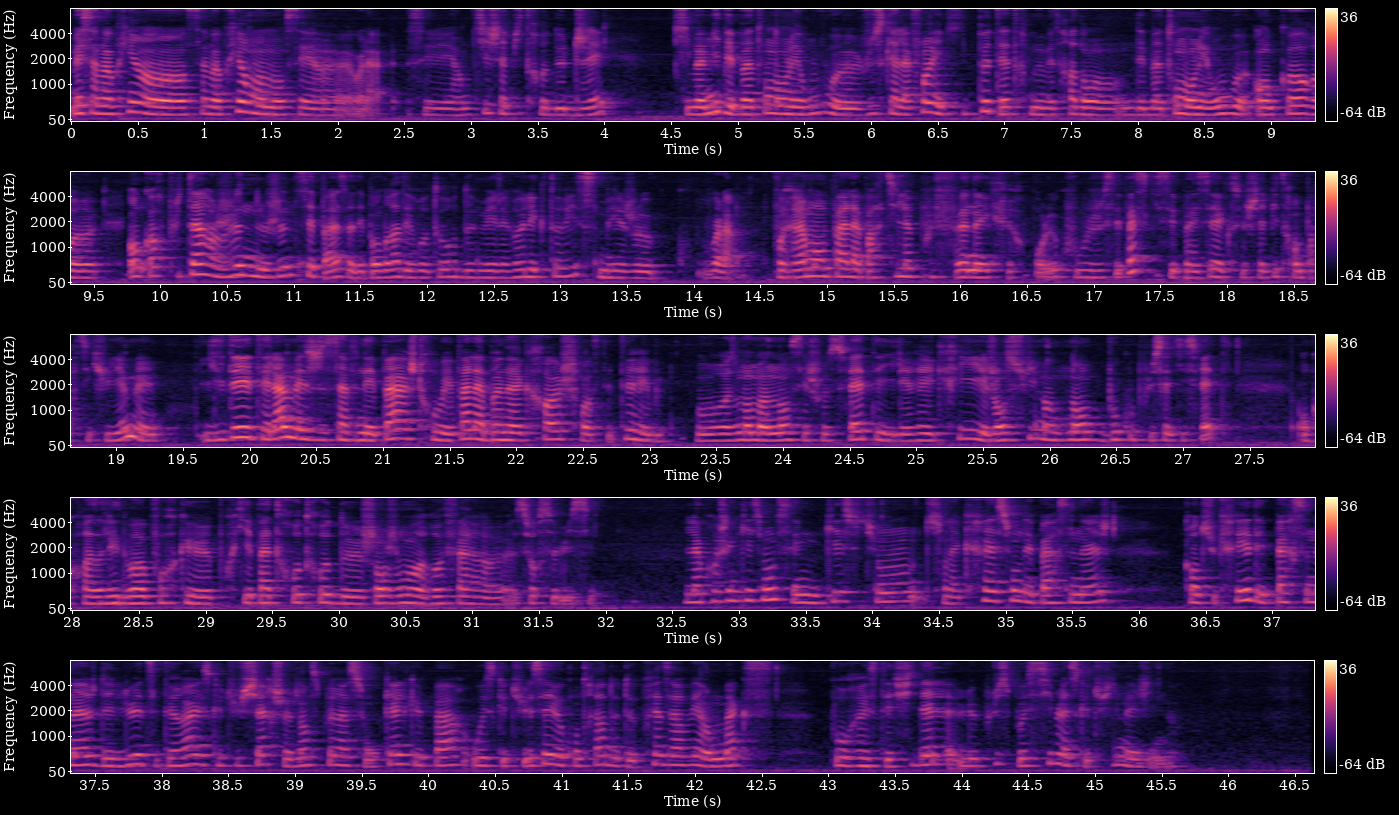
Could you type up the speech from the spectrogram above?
Mais ça m'a pris un, ça m'a pris un moment. C'est euh, voilà, c'est un petit chapitre de Jay qui m'a mis des bâtons dans les roues euh, jusqu'à la fin et qui peut-être me mettra dans des bâtons dans les roues encore, euh, encore plus tard. Je ne, je ne sais pas, ça dépendra des retours de mes relectoristes, mais je voilà, vraiment pas la partie la plus fun à écrire pour le coup. Je sais pas ce qui s'est passé avec ce chapitre en particulier, mais l'idée était là, mais ça venait pas, je trouvais pas la bonne accroche, enfin, c'était terrible. heureusement maintenant c'est chose faite et il est réécrit et j'en suis maintenant beaucoup plus satisfaite. On croise les doigts pour qu'il pour n'y ait pas trop trop de changements à refaire euh, sur celui-ci. La prochaine question, c'est une question sur la création des personnages. Quand tu crées des personnages, des lieux, etc., est-ce que tu cherches l'inspiration quelque part ou est-ce que tu essayes au contraire de te préserver un max pour rester fidèle le plus possible à ce que tu imagines?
